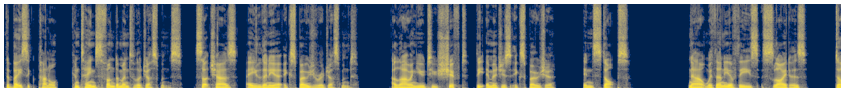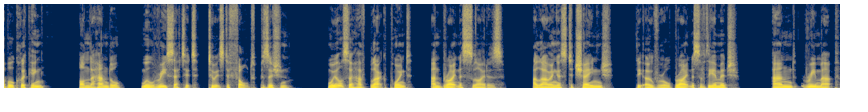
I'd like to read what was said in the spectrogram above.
The basic panel contains fundamental adjustments, such as a linear exposure adjustment, allowing you to shift the image's exposure in stops. Now, with any of these sliders, double-clicking on the handle will reset it to its default position. We also have black point and brightness sliders, allowing us to change the overall brightness of the image and remap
